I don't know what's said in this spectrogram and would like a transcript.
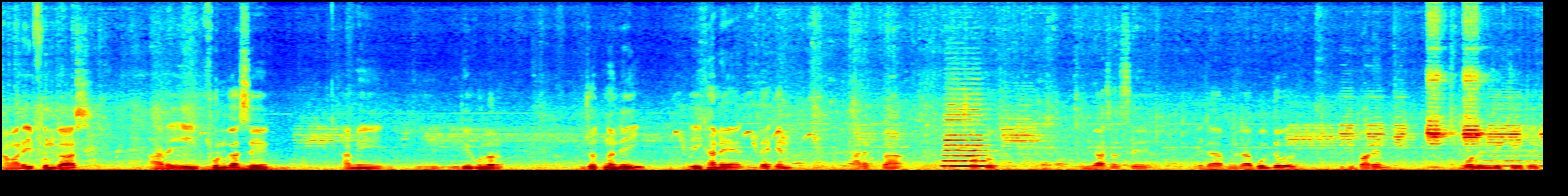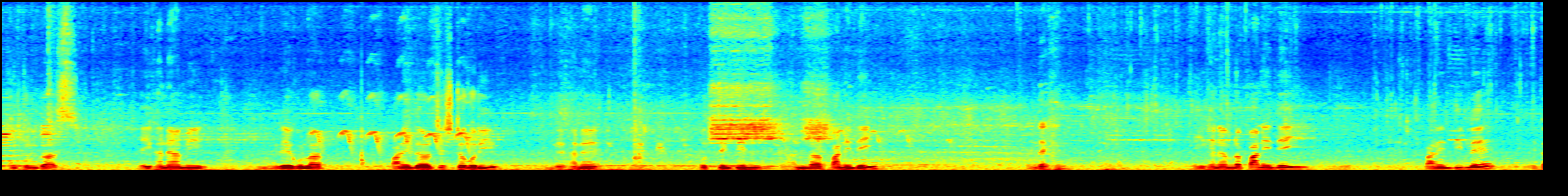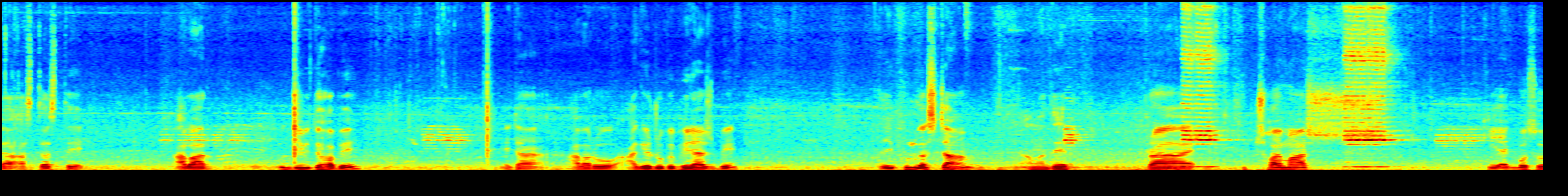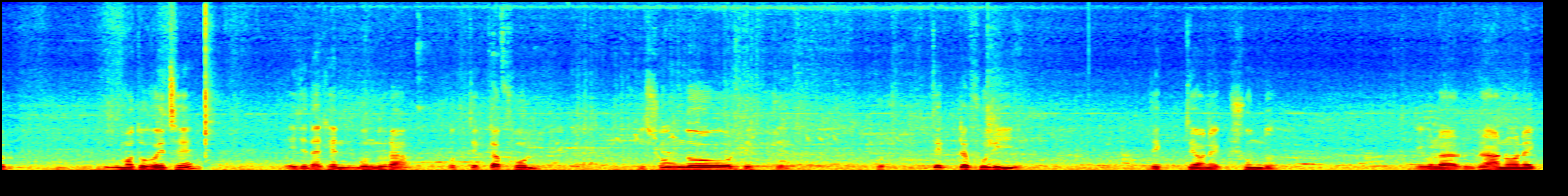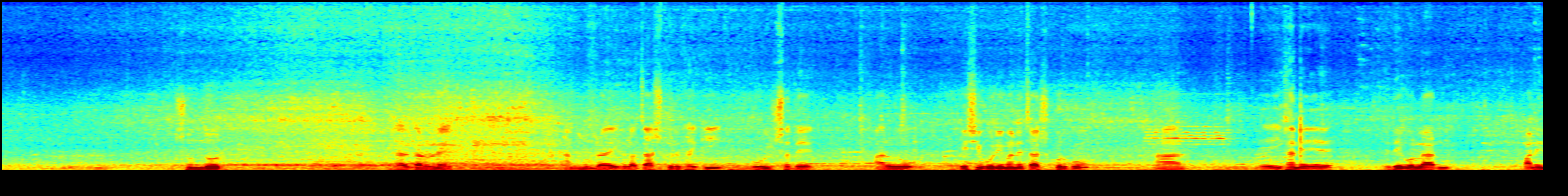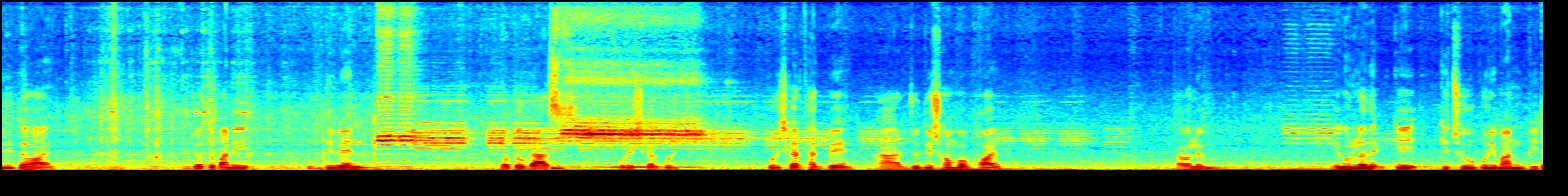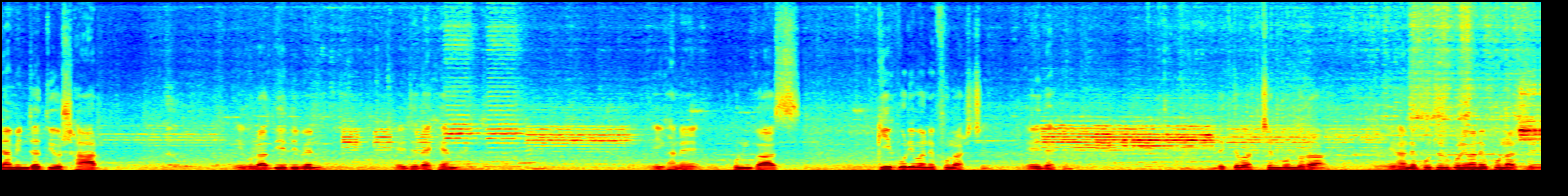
আমার এই ফুল গাছ, আর এই ফুল গাছে আমি রেগুলার যত্ন নেই। এইখানে দেখেন আরেকটা ছোট গাছ আছে। এটা আপনারা বলতে যদি পারেন, বলেন দেখি এটা কী ফুল গাছ। এইখানে আমি রেগুলার পানি দেওয়ার চেষ্টা করি। যেখানে প্রত্যেক দিন আমরা পানি দেই। দেখেন, এইখানে আমরা পানি দেই। পানি দিলে এটা আস্তে আস্তে আবার উজ্জীবিত হবে। এটা আবারও আগের রূপে ফিরে আসবে। এই ফুল গাছটা আমাদের প্রায় ছয় মাস কি এক বছর মতো হয়েছে। এই যে দেখেন বন্ধুরা, প্রত্যেকটা ফুল কি সুন্দর দেখতে। প্রত্যেকটা ফুলই দেখতে অনেক সুন্দর। এগুলার ঘ্রাণও অনেক সুন্দর। যার কারণে আমরা এগুলো চাষ করে থাকি। ভবিষ্যতে আরও বেশি পরিমাণে চাষ করব। আর এইখানে রেগুলার পানি দিতে হয়। যত পানি দিবেন, তত গাছ পরিষ্কার পরি- পরিষ্কার থাকবে। আর যদি সম্ভব হয়, তাহলে এগুলাকে কিছু পরিমাণ ভিটামিন জাতীয় সার এগুলা দিয়ে দিবেন। এই যে দেখেন এইখানে ফুল গাছ, কি পরিমাণে ফুল আসছে, এই দেখেন। দেখতে পাচ্ছেন বন্ধুরা, এখানে প্রচুর পরিমাণে ফুল আসছে।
